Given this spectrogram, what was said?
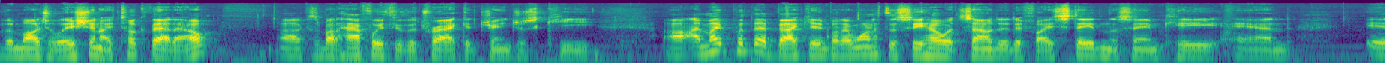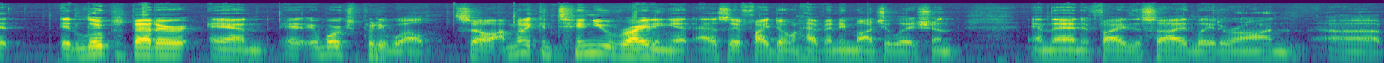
the modulation. I took that out because uh, about halfway through the track it changes key. Uh, I might put that back in, but I wanted to see how it sounded if I stayed in the same key, and it it loops better and it, it works pretty well. So I'm going to continue writing it as if I don't have any modulation, and then if I decide later on uh,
